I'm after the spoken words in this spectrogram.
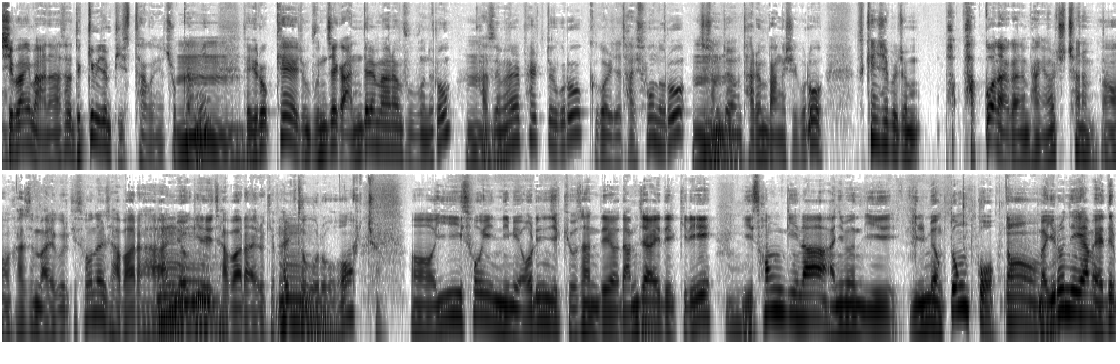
지방이 많아서 느낌이 좀 비슷하거든요. 촉감이. 음. 이렇게 좀 문제가 안 될 만한 부분으로 음. 가슴을 팔뚝으로 그걸 이제 다시 손으로 이제 음. 점점 다른 방식으로 스킨십을 좀 바, 바꿔 나가는 방향을 추천합니다. 어, 가슴 말고 이렇게 손을 잡아라, 음. 여기를 잡아라 이렇게 팔뚝으로. 음, 그렇죠. 어, 이소희님이 어린이집 교사인데요. 남자아이들끼리 음. 이 성기나 아니면 이 일명 똥꼬 어. 막 이런 얘기하면 애들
